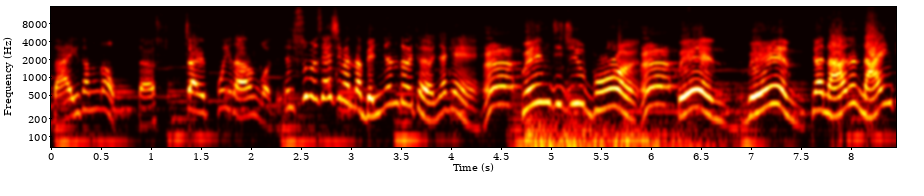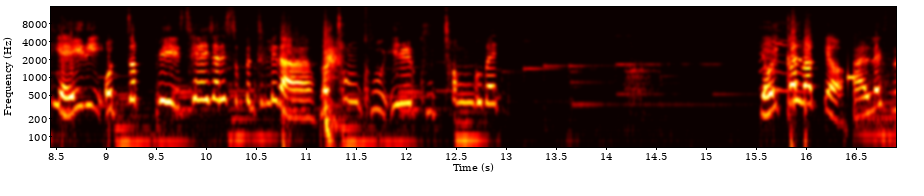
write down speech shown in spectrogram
나이 상관없다. 숫자일 뿐이라는 거지. 23이면 나 몇 년도에 태어났냐게? When did you born? When? When? 야 나는 98이 어차피 세 자릿수부터 틀리다. 너 1919, 1900 여기까지밖에 알렉스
